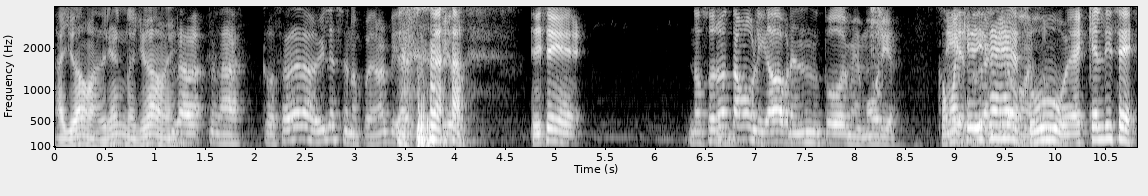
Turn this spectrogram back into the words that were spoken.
ayúdame, Adrián, ayúdame. La- Las cosas de la Biblia se nos pueden olvidar. Dice que Nosotros no estamos obligados a aprender todo de memoria. ¿Cómo Sigue es que dice eso. Jesús? Es que él dice,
